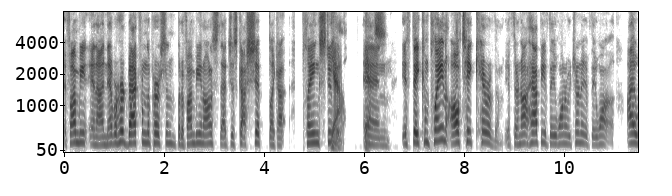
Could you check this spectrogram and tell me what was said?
If I'm being and I never heard back from the person, but if I'm being honest, that just got shipped like I playing stupid. Yeah. Yes. And if they complain, I'll take care of them. If they're not happy, if they want to return it, if they want, I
